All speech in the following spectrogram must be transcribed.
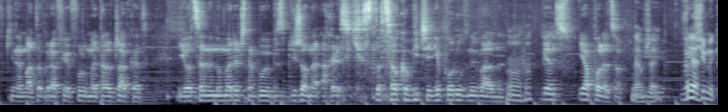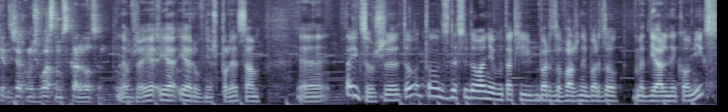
w kinematografię Full Metal Jacket i oceny numeryczne byłyby zbliżone, ale jest to całkowicie nieporównywalne. Mhm. Więc ja polecam. Dobrze. I Wymyślimy kiedyś jakąś własną skalę ocen. Dobrze, ja, ja, ja również polecam. E, No i cóż, e, to, to zdecydowanie był taki bardzo ważny, bardzo medialny komiks.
